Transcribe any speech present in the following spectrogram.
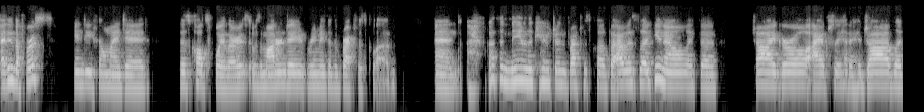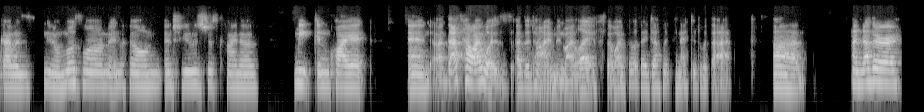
i think the first indie film i did was called spoilers. It was a modern day remake of the breakfast club. And i forgot the name of the character in the breakfast club but i was like you know like the shy girl. I actually had a hijab like i was you know muslim in the film and she was just kind of meek and quiet and uh, that's how I was at the time in my life. So I feel like I definitely connected with that. Uh, another,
